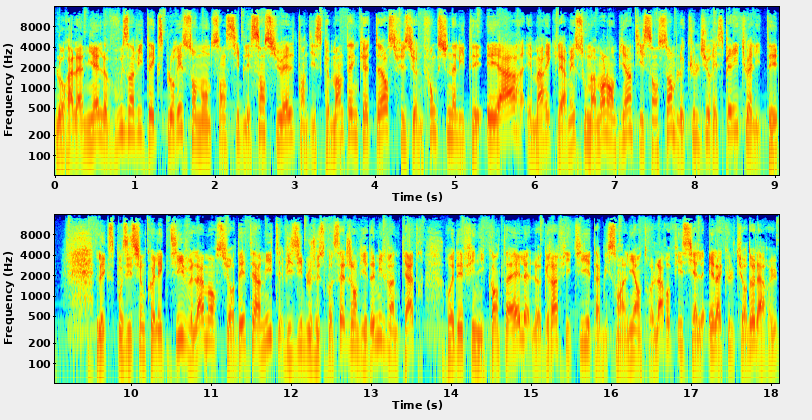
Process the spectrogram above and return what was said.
Laura Lamiel vous invite à explorer son monde sensible et sensuel, tandis que Mountain Cutters fusionne fonctionnalité et art, et Marie-Claire Messouma Malambien tisse ensemble culture et spiritualité. L'exposition collective La morsure des termites, visible jusqu'au 7 janvier 2024, redéfinit quant à elle le graffiti établissant un lien entre l'art officiel et la culture de la rue.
